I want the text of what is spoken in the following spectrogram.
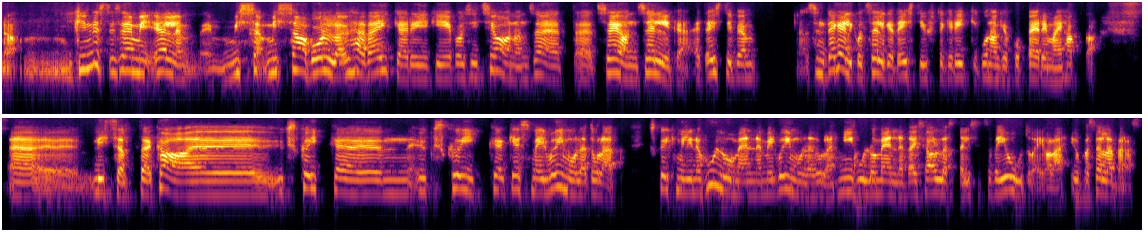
no kindlasti see jälle, mis, mis saab olla ühe väikeriigi positsioon, on see, et, et see on selge, et Eesti peab see on tegelikult selge, et Eesti ühtegi riiki kunagi okupeerima ei hakka. Äh, lihtsalt ka äh, ükskõik, äh, ükskõik, kes meil võimule tuleb, ükskõik milline hullumeelne meil võimule tuleb, nii hullumeelne ta ei saa olla, sest tal lihtsalt seda jõudu ei ole juba sellepärast.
